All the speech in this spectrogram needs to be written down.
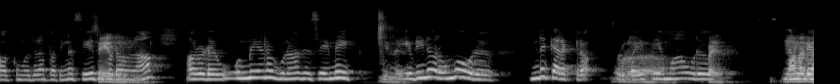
பார்க்கும்போதெல்லாம் பார்த்தீங்கன்னா சேது. படம்லாம் அவரோட உண்மையான குணாதிசயமே. எப்படின்னா ரொம்ப ஒரு இந்த கேரக்டரா ஒரு ஒரு பைத்தியமா ஒரு நம்மளுடைய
